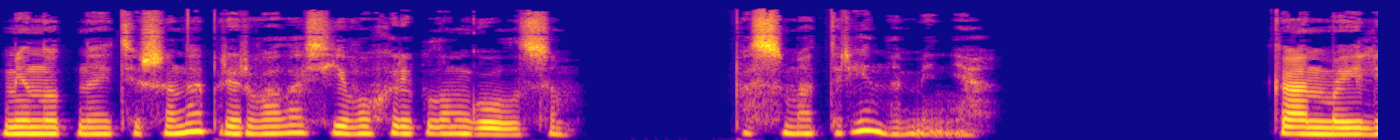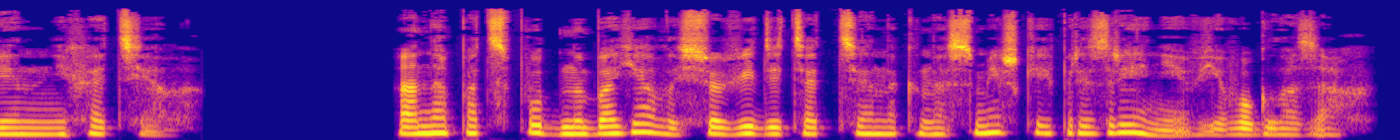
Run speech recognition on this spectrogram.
Минутная тишина прервалась его хриплым голосом. «Посмотри на меня». Кан Мэйлин не хотела. Она подспудно боялась увидеть оттенок насмешки и презрения в его глазах.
